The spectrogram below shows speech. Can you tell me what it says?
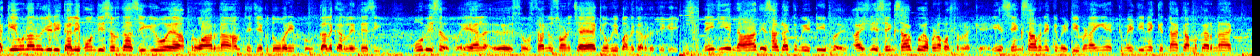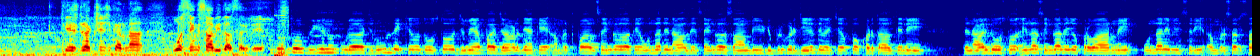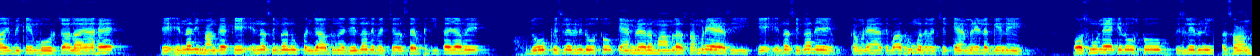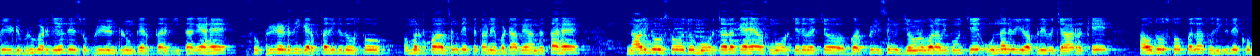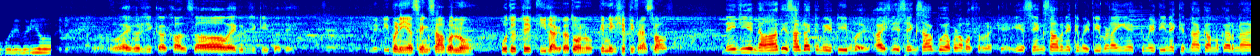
ਅੱਗੇ ਉਹਨਾਂ ਨੂੰ ਜਿਹੜੀ ਟੈਲੀਫੋਨ ਦੀ ਸੁਵਿਧਾ ਸੀਗੀ, ਉਹ ਇਹ ਪਰਿਵਾਰ ਨਾਲ ਹਫ਼ਤੇ 'ਚ ਇੱਕ ਦੋ ਵਾਰੀ ਗੱਲ ਕਰ ਲੈਂਦੇ ਸੀ। ਉਹ ਵੀ ਸ- ਇਹ ਸਾਨੂੰ ਸੁਣ ਚ ਆਇਆ ਕਿ ਉਹ ਵੀ ਬੰਦ ਕਰ ਦਿੱਤੀ ਗਈ। ਨਹੀਂ ਜੀ, ਇਹ ਨਾ ਤੇ ਸਾਡਾ ਕਮੇਟੀ ਬ- ਨੇ ਸਿੰਘ ਸਾਹਿਬ ਕੋਈ ਆਪਣਾ ਮਸਲਾ ਰੱਖਿਆ। ਇਹ ਸਿੰਘ ਸਾਹਿਬ ਨੇ ਕਮੇਟੀ ਬਣਾਈ ਹੈ। ਕਮੇਟੀ ਨੇ ਕਿੰਨਾ ਕੰਮ ਕਰਨਾ, ਕਿਸ ਡਾਇਰੈਕਸ਼ਨ 'ਚ ਕਰਨਾ, ਉਹ ਸਿੰਘ ਸਾਹਿਬ ਹੀ ਦੱਸ ਸਕਦੇ ਆ। ਦੋਸਤੋ, ਵੀਡੀਓ ਨੂੰ ਪੂਰਾ ਜਰੂਰ ਦੇਖਿਓ। ਦੋਸਤੋ, ਜਿਵੇਂ ਆਪਾਂ ਜਾਣਦੇ ਹਾਂ ਕਿ ਅੰਮ੍ਰਿਤਪਾਲ ਸਿੰਘ ਅਤੇ ਉਹਨਾਂ ਦੇ ਨਾਲ ਦੇ ਸਿੰਘ ਅਸਾਮ ਦੀ ਡਿਬਰੂਗੜ੍ਹ ਜੇਲ੍ਹ ਦੇ ਵਿੱਚ ਭੁੱਖ ਹੜਤਾਲ ਤੇ ਨੇ। ਤੇ ਨਾਲ ਹੀ ਦੋਸਤੋ, ਇਹਨਾਂ ਸਿੰਘਾਂ ਦੇ ਜੋ ਪਰਿਵਾਰ ਨੇ, ਉਹਨਾਂ ਨੇ ਵੀ ਸ੍ਰੀ ਅੰਮ੍ਰਿਤਸਰ ਸਾਹਿਬ ਵਿਖੇ ਮੋਰਚਾ ਲਾਇਆ ਹੈ ਤੇ ਇਹਨਾਂ ਦੀ ਮੰਗ ਹੈ ਕਿ ਇਹਨਾਂ ਸਿੰਘਾਂ ਨੂੰ ਪੰਜਾਬ ਦੀਆਂ ਜੇਲ੍ਹਾਂ ਦੇ ਵਿੱਚ ਸ਼ਿਫਟ ਕੀਤਾ ਜਾਵੇ। ਜੋ ਪਿਛਲੇ ਦਿਨੀ ਦੋਸਤੋ, ਕੈਮਰਿਆਂ ਦਾ ਮਾਮਲਾ ਸਾਹਮਣੇ ਆਇਆ ਸੀ ਕਿ ਇਹਨਾਂ ਸਿੰਘਾਂ ਦੇ ਕਮਰਿਆਂ ਤੇ ਬਾਥਰੂਮਾਂ ਦੇ ਵਿੱਚ ਕੈਮਰੇ ਲੱਗੇ ਨੇ। ਉਸ ਨੂੰ ਲੈ ਕੇ ਦੋਸਤੋ, ਪਿਛਲੇ ਦਿਨੀ ਅਸਾਮ ਦੀ ਡਿਬਰੂਗੜ੍ਹ ਜੇਲ੍ਹ ਦੇ ਸੁਪਰੀਡੈਂਟ ਨੂੰ ਗ੍ਰਿਫਤਾਰ ਕੀਤਾ ਗਿਆ ਹੈ। ਸੁਪਰੀਡੈਂਟ ਦੀ ਗ੍ਰਿਫਤਾਰੀ ਤੇ ਦੋਸਤੋ, ਅਮਰਤਪਾਲ ਸਿੰਘ ਦੇ ਪਿਤਾ ਨੇ ਵੱਡਾ ਬਿਆਨ ਦਿੱਤਾ ਹੈ ਨਾਲ ਹੀ ਦੋਸਤੋ ਜੋ ਮੋਰਚਾ ਲੱਗਿਆ ਹੈ ਉਸ ਮੋਰਚੇ ਦੇ ਵਿੱਚ ਗੁਰਪ੍ਰੀਤ ਸਿੰਘ ਜੌਨ ਵਾਲਾ ਵੀ ਪਹੁੰਚੇ। ਉਹਨਾਂ ਨੇ ਵੀ ਆਪਣੇ ਵਿਚਾਰ ਰੱਖੇ। ਆਓ ਦੋਸਤੋ ਪਹਿਲਾਂ ਤੁਸੀਂ ਵੀ ਦੇਖੋ ਪੂਰੀ ਵੀਡੀਓ। ਵਾਹਿਗੁਰੂ ਜੀ ਕਾ ਖਾਲਸਾ ਵਾਹਿਗੁਰੂ ਜੀ ਕੀ ਫਤਿਹ। ਕਮੇਟੀ ਬਣੀ ਹੈ ਸਿੰਘ ਸਾਹਿਬ ਵੱਲੋਂ। ਉਹਦੇ ਉੱਤੇ ਕੀ ਲੱਗਦਾ ਤੁਹਾਨੂੰ? ਕਿੰਨੀ ਕੁ ਛੇਤੀ ਫੈਸਲਾ ਹੋ ਨਹੀਂ ਜੀ ਇਹ ਨਾਂ ਤੇ ਸਾਡਾ ਕਮੇਟੀ ਬ- ਅਸੀਂ ਨੇ ਸਿੰਘ ਸਾਹਿਬ ਕੋਈ ਆਪਣਾ ਮਸਲਾ ਰੱਖਿਆ। ਇਹ ਸਿੰਘ ਸਾਹਿਬ ਨੇ ਕਮੇਟੀ ਬਣਾਈ ਹੈ। ਕਮੇਟੀ ਨੇ ਕਿੰਨਾ ਕੰਮ ਕਰਨਾ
